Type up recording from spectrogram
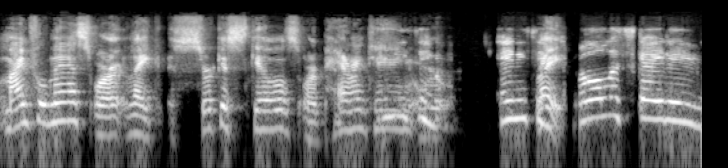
Mindfulness or like circus skills or parenting Anything. or, Anything. Right. Roller skating.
